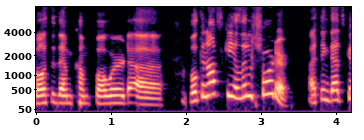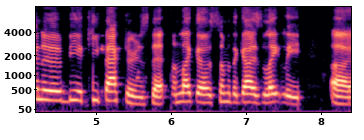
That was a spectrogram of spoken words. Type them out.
both of them come forward. Uh, Volkanovski a little shorter. I think that's going to be a key factor. Is that unlike uh, some of the guys lately, uh,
